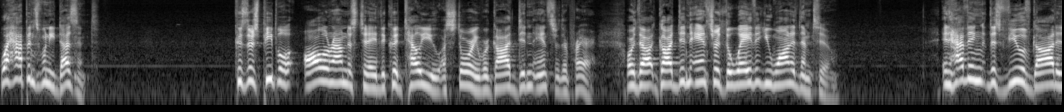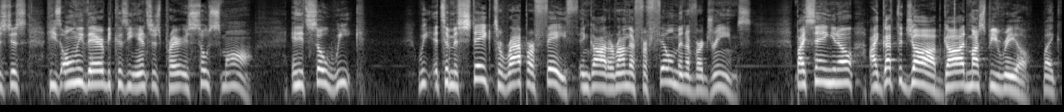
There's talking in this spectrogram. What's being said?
what happens when He doesn't? Because there's people all around us today that could tell you a story where God didn't answer their prayer, or that God didn't answer the way that you wanted them to. And having this view of God is just, He's only there because He answers prayer is so small and it's so weak. We, it's a mistake to wrap our faith in God around the fulfillment of our dreams by saying, you know, I got the job, God must be real. Like,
